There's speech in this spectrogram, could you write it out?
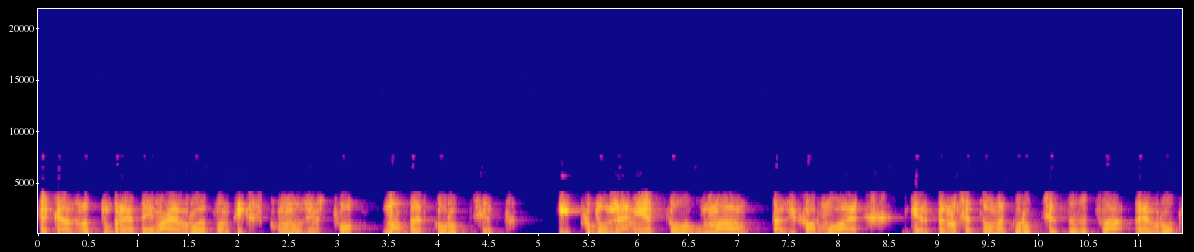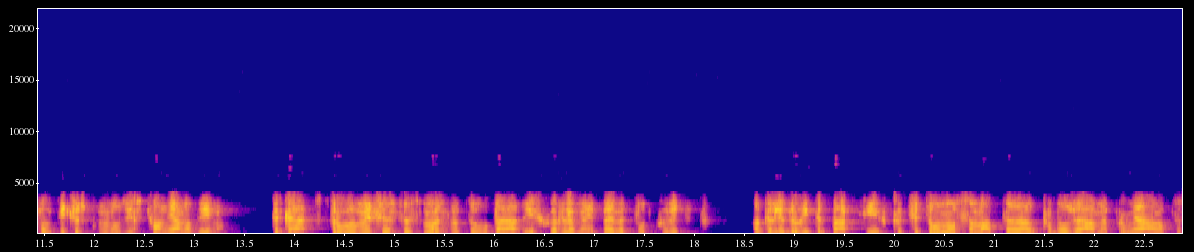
Те казват, добре да има евроатлантическо мнозинство, но без корупцията. И продължението на тази формула е ГЕРБ е носител на корупцията, затова евроатлантическо мнозинство няма да има. Така, струва ми се, с мръсната вода изхвърляме и бебето от корицата. А дали другите партии, включително самата продължаваме промяната,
